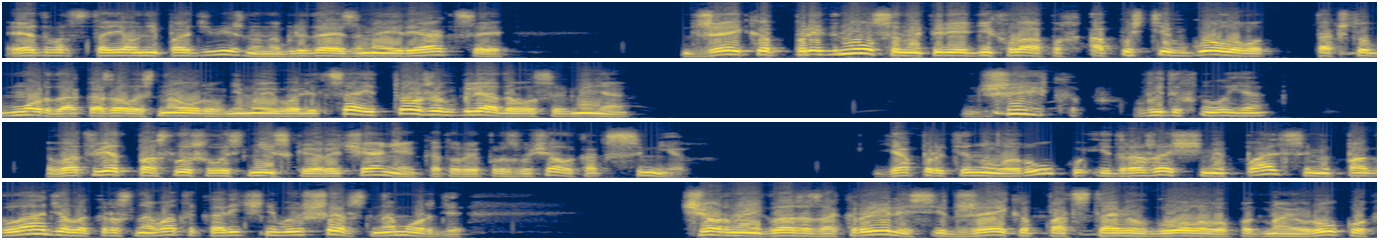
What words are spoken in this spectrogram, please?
Эдвард стоял неподвижно, наблюдая за моей реакцией. Джейкоб пригнулся на передних лапах, опустив голову так, чтобы морда оказалась на уровне моего лица, и тоже вглядывался в меня. «Джейкоб!» — выдохнула я. В ответ послышалось низкое рычание, которое прозвучало как смех. Я протянула руку и дрожащими пальцами погладила красновато-коричневую шерсть на морде. Черные глаза закрылись, и Джейкоб подставил голову под мою руку,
